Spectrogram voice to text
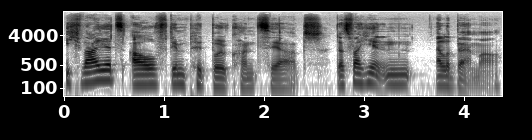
ich war jetzt auf dem Pitbull-Konzert. Das war hier in Alabama.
